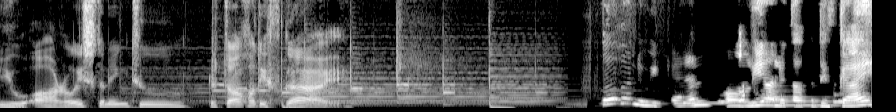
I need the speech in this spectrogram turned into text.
You are listening to The Talkative Guy. Talk on the weekend, only on the talkative guy.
